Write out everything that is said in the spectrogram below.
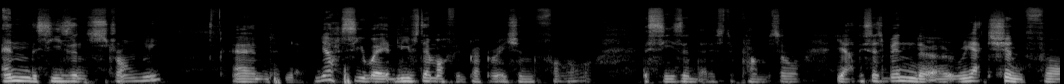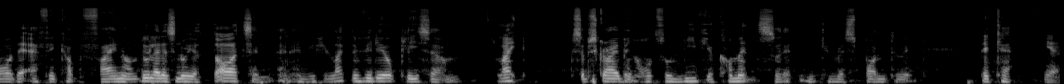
end the season strongly, and yeah, yeah see where it leaves them off in preparation for the season that is to come. So, yeah, this has been the reaction for the FA Cup final. Do let us know your thoughts, and, and, and if you like the video, please um, like, subscribe, and also leave your comments so that we can respond to it. Take care. Yeah.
